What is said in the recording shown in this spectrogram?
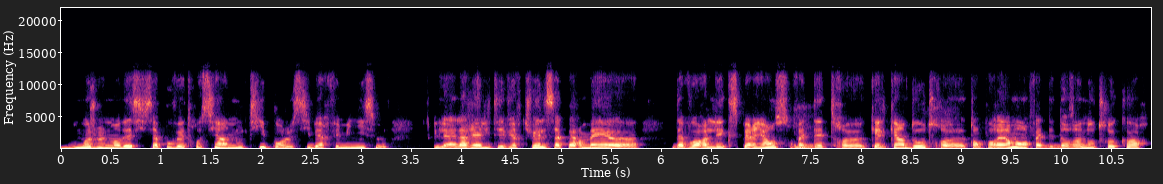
Moi, je me demandais si ça pouvait être aussi un outil pour le cyberféminisme. La, réalité virtuelle, ça permet euh, d'avoir l'expérience, en fait, d'être quelqu'un d'autre temporairement, en fait, d'être dans un autre corps,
